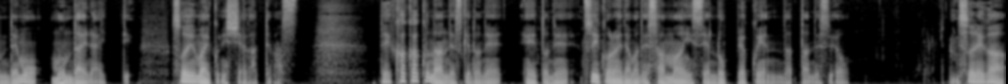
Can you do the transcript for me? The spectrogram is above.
んでも問題ないっていう、そういうマイクに仕上がってます。で、価格なんですけどね、えっ、とね、ついこの間まで31,600円だったんですよ。それが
